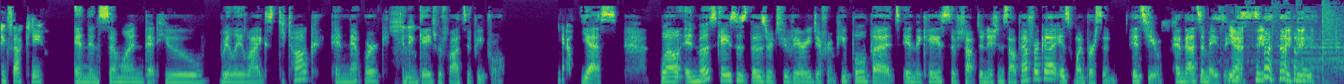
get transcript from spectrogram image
Exactly. And then someone that who really likes to talk and network and engage with lots of people? Yeah. Yes. Well in most cases those are two very different people but in the case of shop donation south africa it's one person. It's you and that's amazing. Yeah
